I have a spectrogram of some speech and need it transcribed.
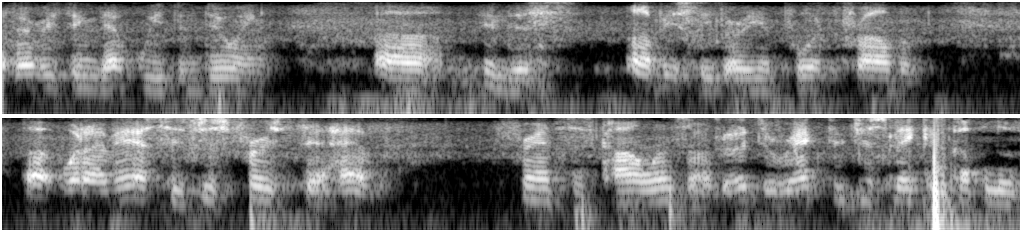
of everything that we've been doing uh, in this obviously very important problem. Uh, what I've asked is just first to have Francis Collins, our director, just make a couple of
